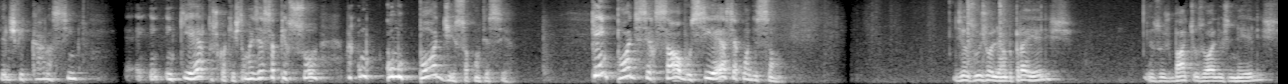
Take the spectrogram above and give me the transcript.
Eles ficaram assim, inquietos com a questão, mas essa pessoa, mas como, como pode isso acontecer? Quem pode ser salvo se essa é a condição? Jesus olhando para eles, Jesus bate os olhos neles,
